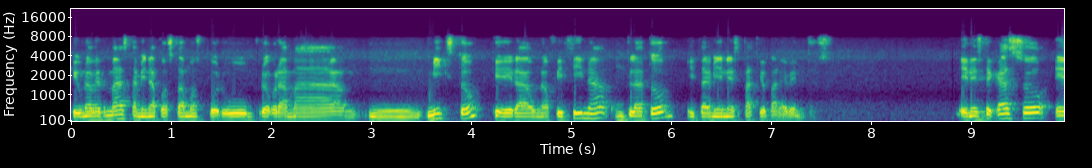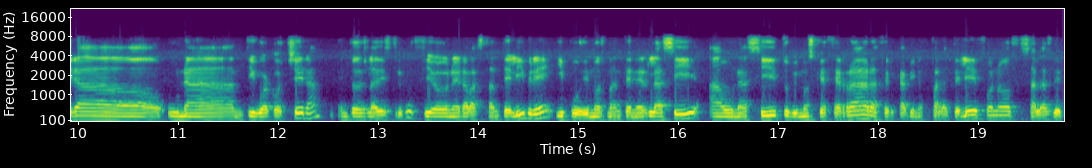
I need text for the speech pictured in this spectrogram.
que una vez más también apostamos por un programa mm, mixto, que era una oficina, un plató y también espacio para eventos. En este caso era una antigua cochera, entonces la distribución era bastante libre y pudimos mantenerla así. Aún así tuvimos que cerrar, hacer cabinas para teléfonos, salas de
